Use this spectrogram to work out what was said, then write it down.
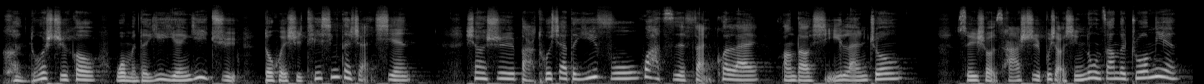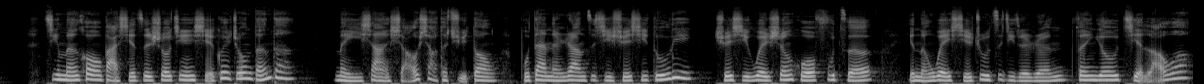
很多时候，我们的一言一举都会是贴心的展现，像是把脱下的衣服、袜子反过来放到洗衣篮中，随手擦拭不小心弄脏的桌面，进门后把鞋子收进鞋柜中等等。每一项小小的举动，不但能让自己学习独立，学习为生活负责，也能为协助自己的人分忧解劳哦。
